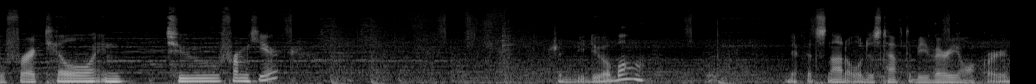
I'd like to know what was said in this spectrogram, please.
Go for a kill in two from here. Should be doable. If it's not, it will just have to be very awkward.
